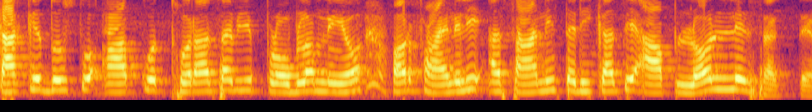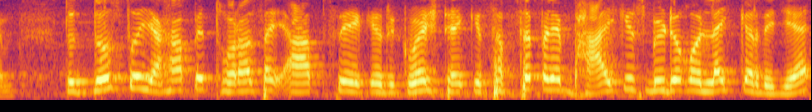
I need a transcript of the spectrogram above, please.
ताकि दोस्तों, आपको थोड़ा सा भी प्रॉब्लम नहीं हो और फाइनली आसानी तरीका से आप लोन ले सकते हैं। तो दोस्तों, यहाँ पर थोड़ा सा आपसे एक रिक्वेस्ट है कि सबसे पहले भाई की इस वीडियो को लाइक कर दीजिए।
